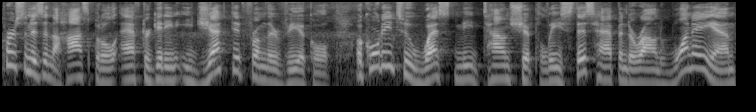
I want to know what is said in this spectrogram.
person is in the hospital after getting ejected from their vehicle. According to West Mead Township Police, this happened around 1 a.m.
